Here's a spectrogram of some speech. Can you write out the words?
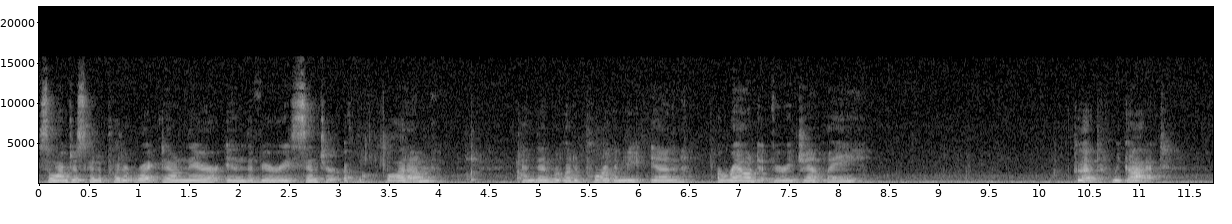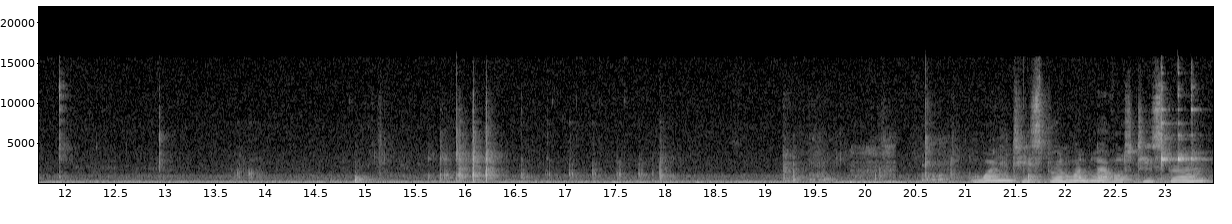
So I'm just going to put it right down there in the very center of the bottom. And then we're going to pour the meat in around it very gently. Good, we got it. One teaspoon, one leveled teaspoon.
